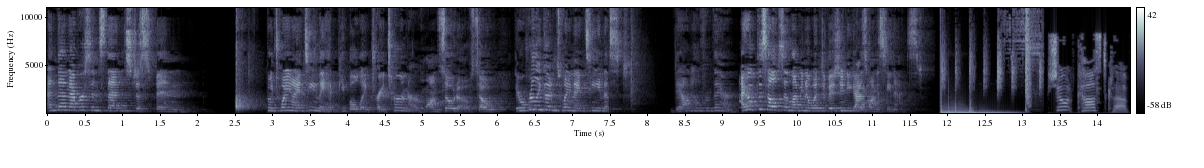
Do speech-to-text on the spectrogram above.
And then ever since then, it's just been in 2019, they had people like Trea Turner, Juan Soto. So they were really good in 2019. It's downhill from there. I hope this helps and let me know what division you guys want to see next. Short Cast Club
